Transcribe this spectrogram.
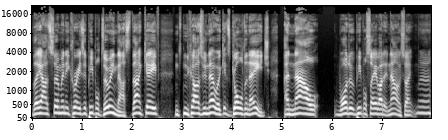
they had so many creative people doing that, that gave Cartoon Network its golden age. And now, what do people say about it now? It's like, eh,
